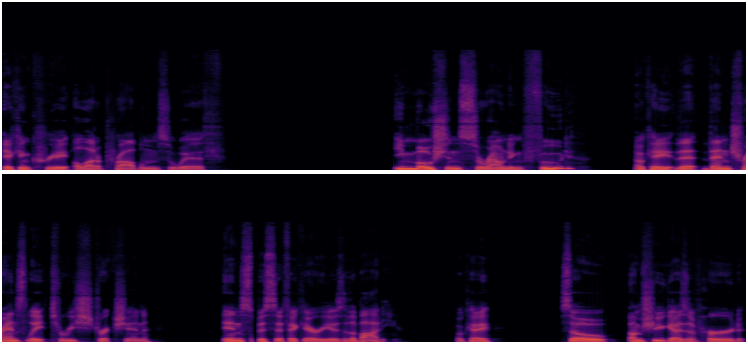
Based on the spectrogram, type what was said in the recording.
It can create a lot of problems with emotions surrounding food, okay, that then translate to restriction in specific areas of the body. Okay. So I'm sure you guys have heard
